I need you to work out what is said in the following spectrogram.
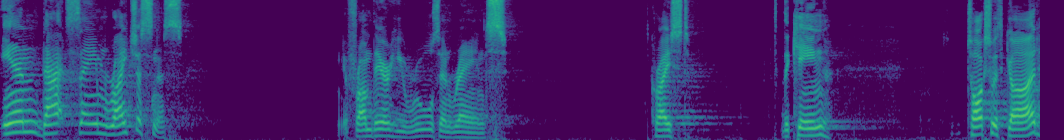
in that same righteousness. From there, he rules and reigns. Christ, the King, talks with God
